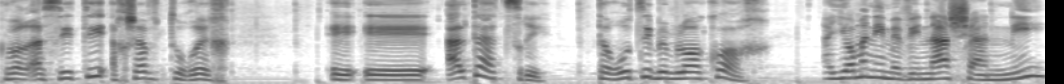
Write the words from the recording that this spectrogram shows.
כבר עשיתי, עכשיו תורך. אה, אה, אל תעצרי, תרוצי במלוא הכוח. היום אני מבינה שאני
